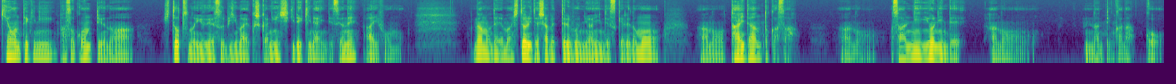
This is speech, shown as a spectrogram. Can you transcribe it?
基本的にパソコンっていうのは一つの USB マイクしか認識できないんですよね iPhone も。なのでまあ一人で喋ってる分にはいいんですけれどもあの対談とかさあの3人4人であのなんていうかなこう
